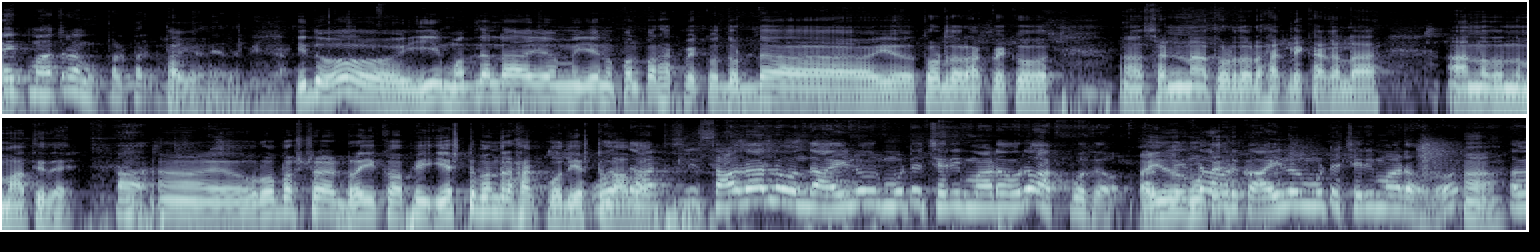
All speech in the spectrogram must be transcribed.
ರೇಟ್ ಮಾತ್ರ ನಮ್ಗೆ ಪಲ್ಪರ್ ಇದು ಈ ಮೊದಲೆಲ್ಲ ಏನು ಪಲ್ಪರ್ ಹಾಕಬೇಕು ದೊಡ್ಡ ತೋಟದವ್ರು ಹಾಕಬೇಕು ಸಣ್ಣ ತೋಟದವ್ರು ಹಾಕ್ಲಿಕ್ಕಾಗಲ್ಲ ಅನ್ನೋದೊಂದು ಮಾತಿದೆ. ರೋಬಸ್ಟ ಡ್ರೈ ಕಾಫಿ ಎಷ್ಟು ಬಂದ್ರೆ ಹಾಕ್ಬೋದು ಎಷ್ಟು ಲಾಭ? ಸಾಧಾರಣ ಒಂದು ಐನೂರು ಮೂಟೆ ಚೆರಿ ಮಾಡೋರು ಹಾಕ್ಬೋದು. ಐನೂರು ಐನೂರು ಮೂಟೆ ಚೆರಿ ಮಾಡೋರು ಅದು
